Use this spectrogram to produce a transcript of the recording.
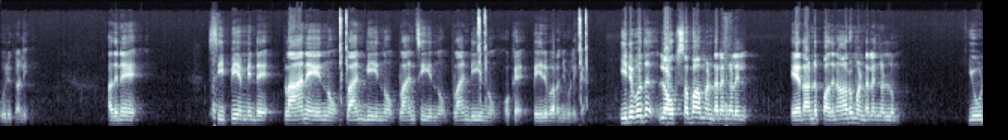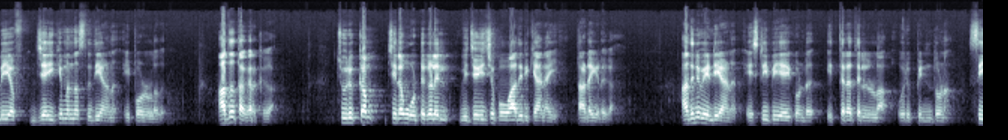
ഒരു കളി. അതിനെ സി പി എമ്മിന്റെ പ്ലാൻ എ എന്നോ പ്ലാൻ ബി എന്നോ പ്ലാൻ സി എന്നോ പ്ലാൻ ഡി എന്നോ ഒക്കെ പേര് പറഞ്ഞു വിളിക്കാം. ഇരുപത് ലോക്സഭാ മണ്ഡലങ്ങളിൽ ഏതാണ്ട് പതിനാറ് മണ്ഡലങ്ങളിലും യു ഡി എഫ് ജയിക്കുമെന്ന സ്ഥിതിയാണ് ഇപ്പോൾ ഉള്ളത്. അത് തകർക്കുക. ചുരുക്കം ചില വോട്ടുകളിൽ വിജയിച്ചു പോവാതിരിക്കാനായി തടയിടുക. അതിനുവേണ്ടിയാണ് എസ് ഡി പി ഐ കൊണ്ട് ഇത്തരത്തിലുള്ള ഒരു പിന്തുണ സി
